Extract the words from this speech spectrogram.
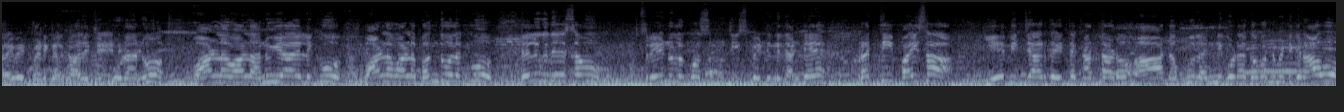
ప్రైవేట్ మెడికల్ కాలేజీ కూడాను వాళ్ళ వాళ్ళ అనుయాయులకు వాళ్ళ వాళ్ళ బంధువులకు తెలుగుదేశం శ్రేణుల కోసం తీసిపెట్టినది. అంటే ప్రతి పైసా ఏ విద్యార్థి అయితే కడతాడో ఆ డబ్బులన్నీ కూడా గవర్నమెంట్కి రావు.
